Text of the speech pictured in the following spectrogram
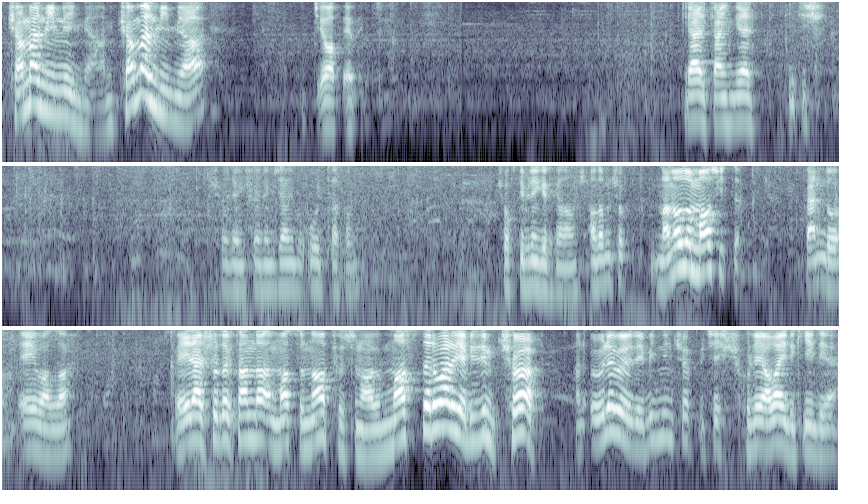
Mükemmel miyim neyim ya? Mükemmel miyim ya? Cevap evet. Gel kan gel. Yetiş. Şöyle şöyle güzel bir ulti atalım. Çok dibine girdik adamın. Adamın çok... Lan oğlum mouse gitti. Ben de o. Eyvallah. Beyler şurada bir tane daha Master ne yapıyorsun abi? Master var ya bizim çöp. Hani öyle böyle değil bildiğin çöp. Bir çeşit şu kuleyi alaydık iyiydi ya.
